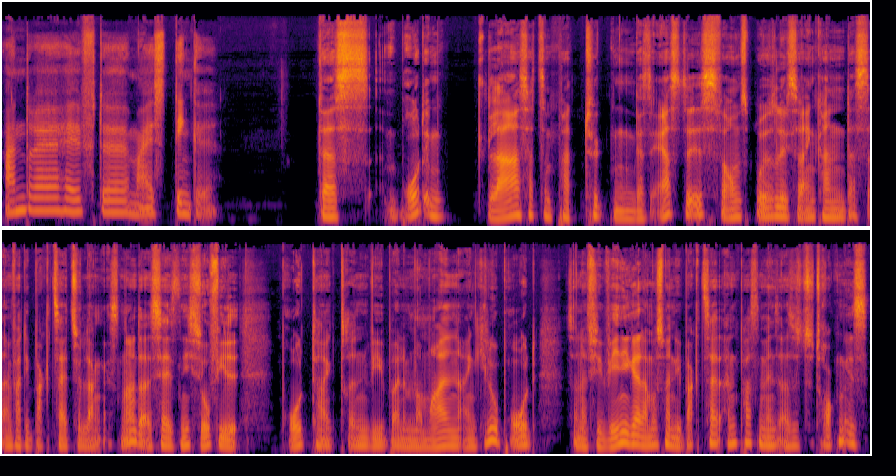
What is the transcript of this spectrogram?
andere Hälfte meist Dinkel. Das Brot im Glas hat so ein paar Tücken. Das erste ist, warum es bröselig sein kann, dass einfach die Backzeit zu lang ist. Ne? Da ist ja jetzt nicht so viel Brotteig drin wie bei einem normalen 1 Kilo Brot, sondern viel weniger. Da muss man die Backzeit anpassen. Wenn es also zu trocken ist,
